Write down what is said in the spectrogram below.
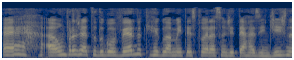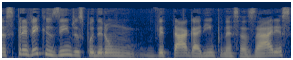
é, um projeto do governo que regulamenta a exploração de terras indígenas prevê que os índios poderão vetar garimpo nessas áreas,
